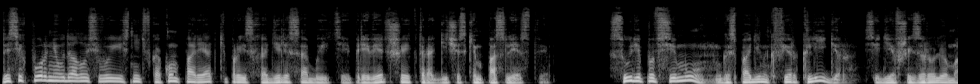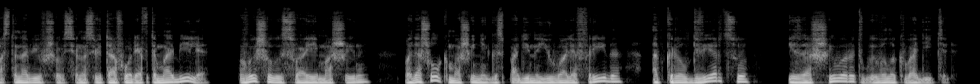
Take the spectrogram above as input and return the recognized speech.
До сих пор не удалось выяснить, в каком порядке происходили события, приведшие к трагическим последствиям. Судя по всему, господин Кферклигер, сидевший за рулем остановившегося на светофоре автомобиля, вышел из своей машины, подошел к машине господина Юваля Фрида, открыл дверцу и за шиворот выволок водителя.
